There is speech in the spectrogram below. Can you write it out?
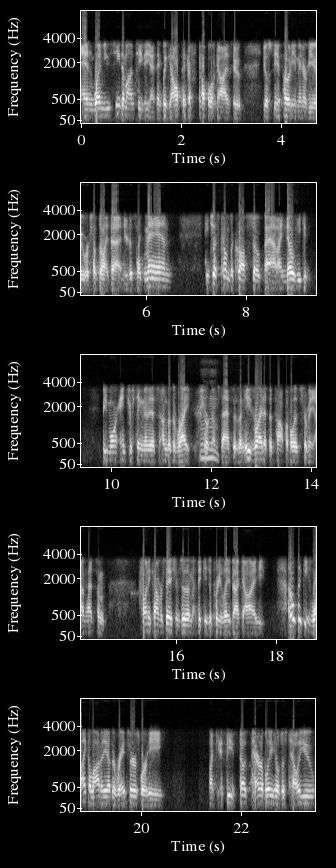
And when you see them on TV, I think we can all pick a couple of guys who you'll see a podium interview or something like that, and you're just like, man, he just comes across so bad. I know he could be more interesting than this under the right circumstances, and he's right at the top of the list for me. I've had some funny conversations with him. I think he's a pretty laid back guy. He, I don't think he's like a lot of the other racers where he like if he does terribly, he'll just tell you.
